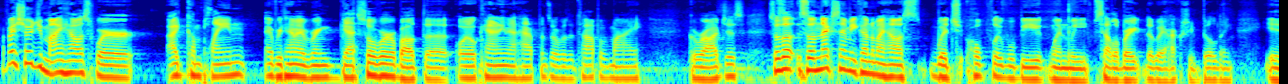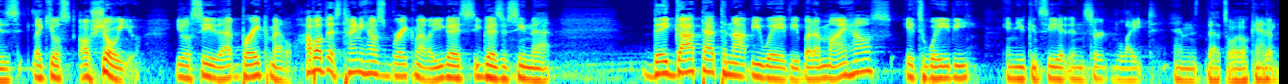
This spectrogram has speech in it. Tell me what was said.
have I showed you my house where I complain every time I bring guests over about the oil canning that happens over the top of my garages? So, the, so next time you come to my house, which hopefully will be when we celebrate that we're actually building, is like you'll I'll show you. you'll see that brake metal. How about this tiny house brake metal? You guys, you guys have seen that. They got that to not be wavy, but at my house, it's wavy, and you can see it in certain light, and that's oil canning.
